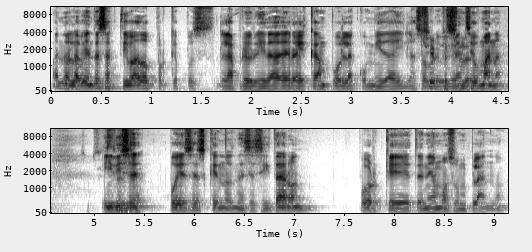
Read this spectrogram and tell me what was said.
bueno, la habían desactivado porque pues la prioridad era el campo, la comida y la Sí, pues, sobrevivencia humana. Y dice, pues es que nos necesitaron porque teníamos un plan, ¿no?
